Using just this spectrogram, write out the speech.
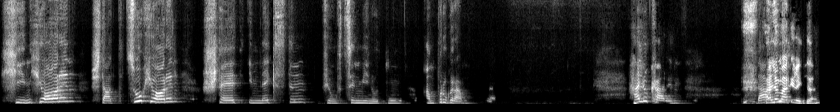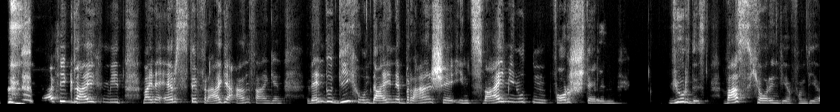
Hinhören statt zuhören steht im nächsten 15 Minuten am Programm. Hallo Karin. Darf Hallo Margarete. Darf ich gleich mit meiner ersten Frage anfangen? Wenn du dich und deine Branche in zwei Minuten vorstellen würdest, was hören wir von dir?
